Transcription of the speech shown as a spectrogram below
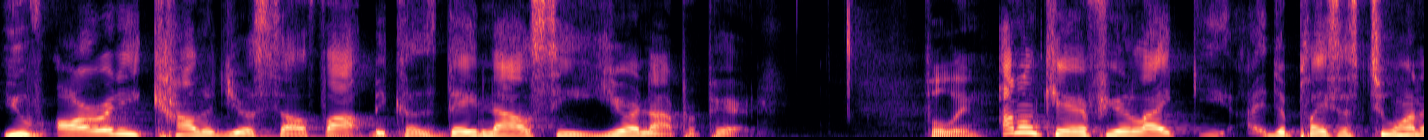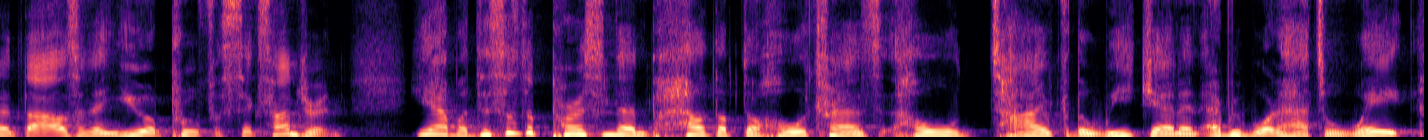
you've already counted yourself out because they now see you're not prepared. Fully. I don't care if you're like the place is two hundred thousand and you approve for six hundred. Yeah, but this is the person that held up the whole trans whole time for the weekend and everyone had to wait.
